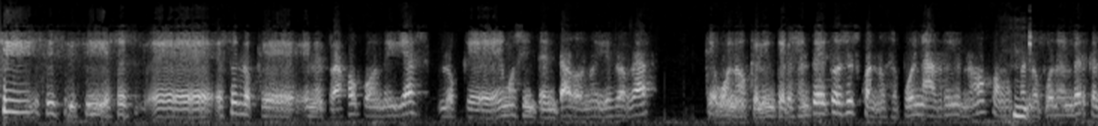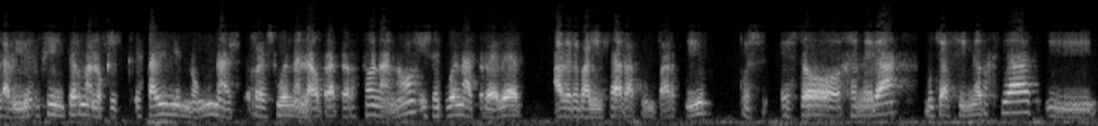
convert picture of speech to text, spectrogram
Sí, sí, sí, sí. Eso es, eh, eso es lo que en el trabajo con ellas lo que hemos intentado, ¿no? Y es verdad que bueno, que lo interesante de todo eso es cuando se pueden abrir, ¿no? Como cuando pueden ver que la vivencia interna, lo que está viviendo una, resuena en la otra persona, ¿no? Y se pueden atrever a verbalizar, a compartir, pues eso genera muchas sinergias y,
